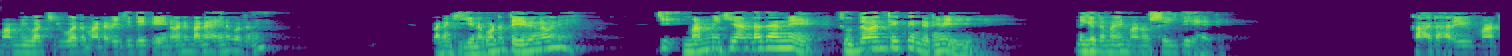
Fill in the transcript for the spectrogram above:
මම මේවා කිව්වට මට වෙච්ච දේ පේනවනේ බණ ඇහෙනකොටනේ. බණ කියනකොට තේරෙනවනේ. මම මේ කියන්න හදන්නේ සුද්ධවන්තයෙක් වෙන්න නෙවෙයි. මේක තමයි මනුස්ස හිතේ හැටි. කාට හරි මට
